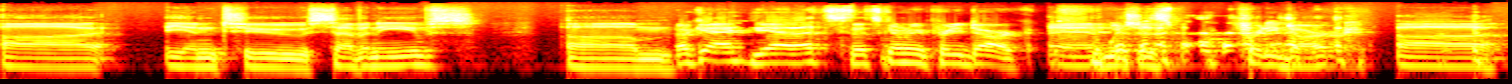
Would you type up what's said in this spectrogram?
uh, into Seveneves um, okay, yeah, that's that's gonna be pretty dark, and which is pretty dark. Uh,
